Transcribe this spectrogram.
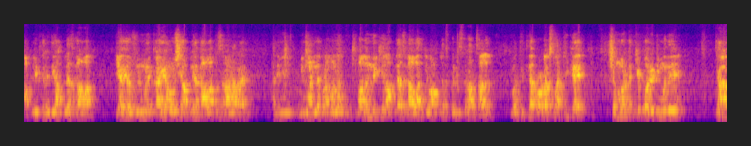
आपली खरेदी आपल्याच गावात या योजनेमुळे काही अंशी आपल्या गावातच राहणार आहे. आणि मी मांडल्याप्रमाणे उत्पादन देखील आपल्याच गावात किंवा आपल्याच परिसरात झालं. किंवा तिथल्या प्रॉडक्ट्सला ठीक आहे शंभर टक्के क्वालिटीमध्ये त्या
